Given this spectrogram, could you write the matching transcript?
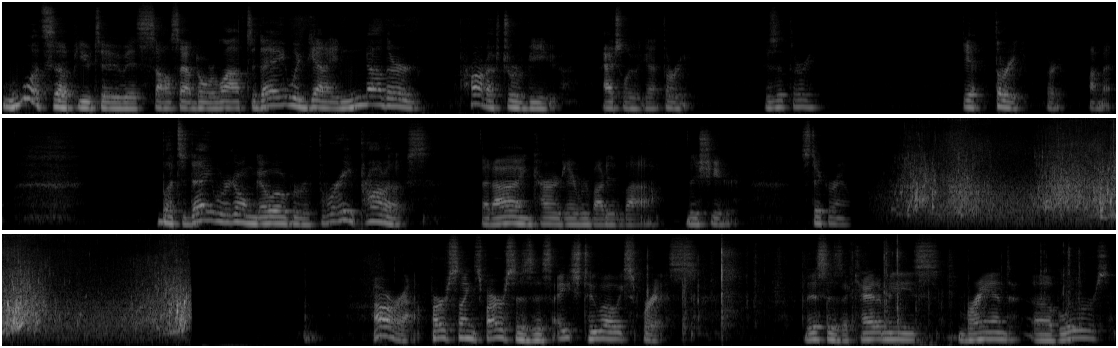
What's up, YouTube? It's Sauce Outdoor Live. Today we've got another product review. Actually, we got three. Is it three? Yeah, three. Three. My bad. But today we're going to go over three products that I encourage everybody to buy this year. Stick around. All right, first things first is this H2O Express. This is Academy's brand of lures.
